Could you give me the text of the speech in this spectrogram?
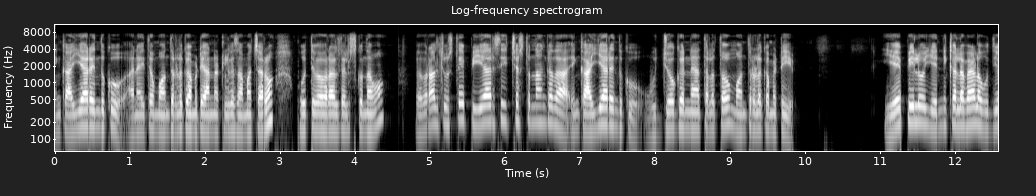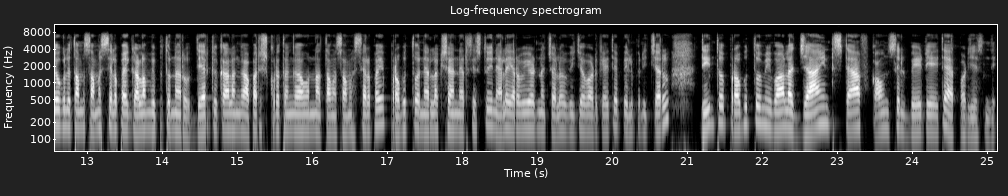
ఇంకా అయ్యారు ఎందుకు అని అయితే మంత్రుల కమిటీ అన్నట్లుగా సమాచారం. పూర్తి వివరాలు తెలుసుకుందాము. వివరాలు చూస్తే పీఆర్సీ ఇచ్చేస్తున్నాం కదా ఇంకా అయ్యారు ఎందుకు? ఉద్యోగ నేతలతో మంత్రుల కమిటీ ఏపీలో ఎన్నికల వేళ ఉద్యోగులు తమ సమస్యలపై గళం విప్పుతున్నారు. దీర్ఘకాలంగా అపరిష్కృతంగా ఉన్న తమ సమస్యలపై ప్రభుత్వ నిర్లక్ష్యాన్ని నిరసిస్తూ ఈ నెల ఇరవై ఏడున చలో విజయవాడకి అయితే పిలుపునిచ్చారు. దీంతో ప్రభుత్వం ఇవాళ జాయింట్ స్టాఫ్ కౌన్సిల్ భేటీ అయితే ఏర్పాటు చేసింది.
